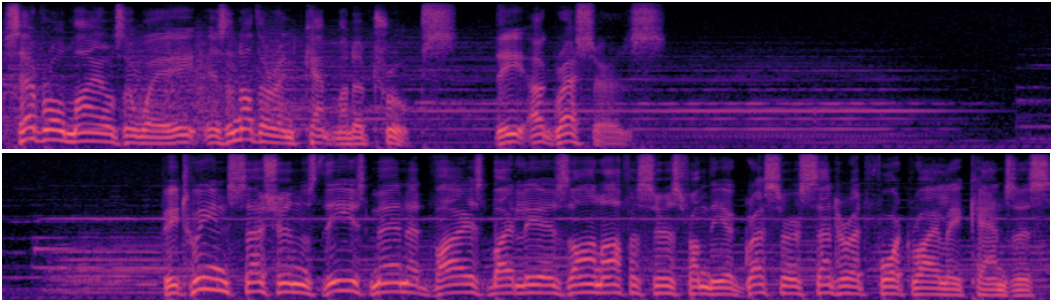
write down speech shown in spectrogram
Several miles away is another encampment of troops, the aggressors. Between sessions, these men, advised by liaison officers from the Aggressor Center at Fort Riley, Kansas,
